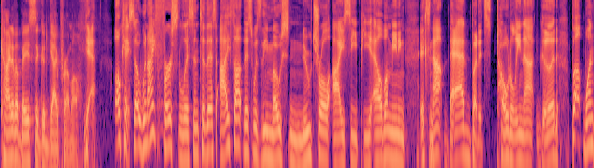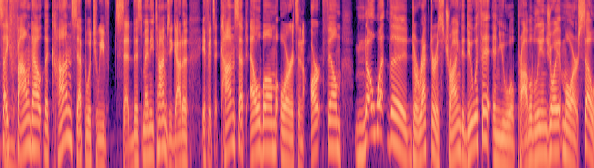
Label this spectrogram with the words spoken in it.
kind of a basic good guy promo. Yeah. Okay, so when I first listened to this, I thought this was the most neutral ICP album, meaning it's not bad, but it's totally not good. But once I mm-hmm. found out the concept, which we've said this many times, you gotta, if it's a concept album or it's an art film, know what the director is trying to do with it, and you will probably enjoy it more. So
